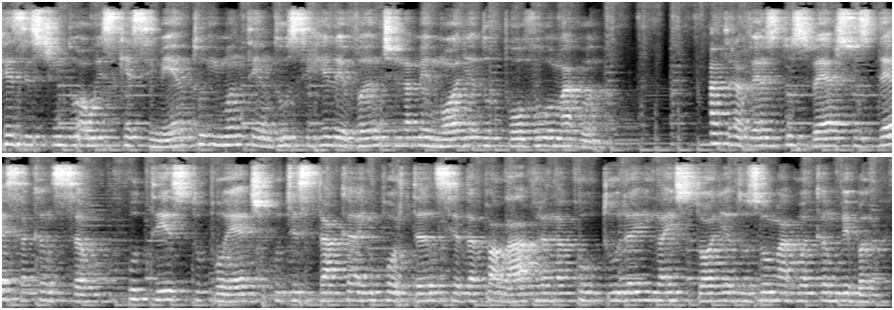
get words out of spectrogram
resistindo ao esquecimento e mantendo-se relevante na memória do povo Omagua. Através dos versos dessa canção, o texto poético destaca a importância da palavra na cultura e na história dos Omaguacambeba,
